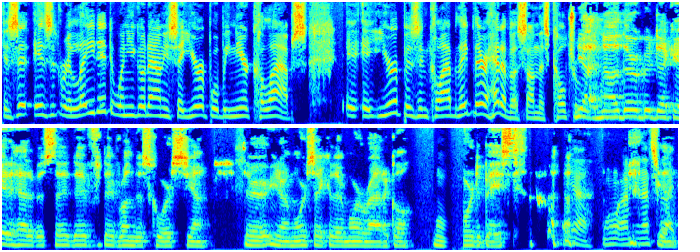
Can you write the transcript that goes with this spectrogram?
is it is it related when you go down? You say Europe will be near collapse. It, it, Europe is in collapse. They they're ahead of us on this cultural. Yeah, no, they're a good decade ahead of us. They, they've they've run this course. Yeah, they're you know more secular, more radical more debased. yeah, well, I mean that's right.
